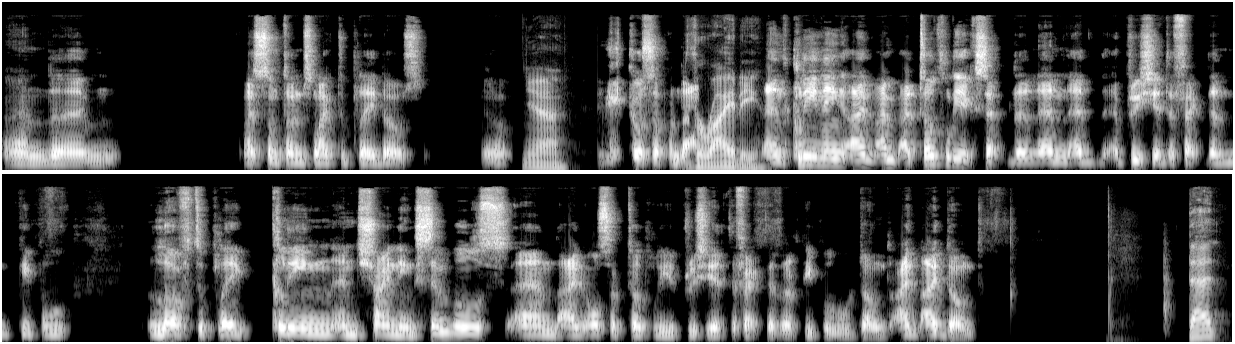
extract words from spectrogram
And um, I sometimes like to play those, you know? Yeah. It goes up and down. Variety. And cleaning, I, I, I totally accept that and, and appreciate the fact that people love to play clean and shining cymbals. And I also totally appreciate the fact that there are people who don't. I, I don't. That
